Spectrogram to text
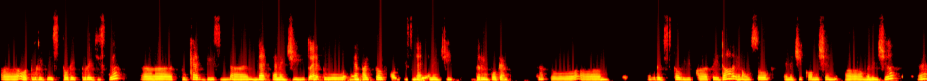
uh, or to register to register uh, to get this net energy to to entitle for this net energy metering program. So um, register with uh, SEDA and also Energy Commission uh, Malaysia eh,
